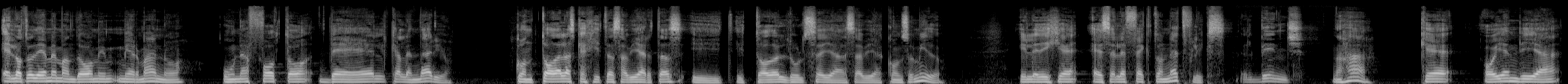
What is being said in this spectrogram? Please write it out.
El otro día me mandó mi, mi hermano una foto del calendario con todas las cajitas abiertas y, y todo el dulce ya se había consumido. Y le dije, es el efecto Netflix. El binge. Ajá. Que hoy en día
